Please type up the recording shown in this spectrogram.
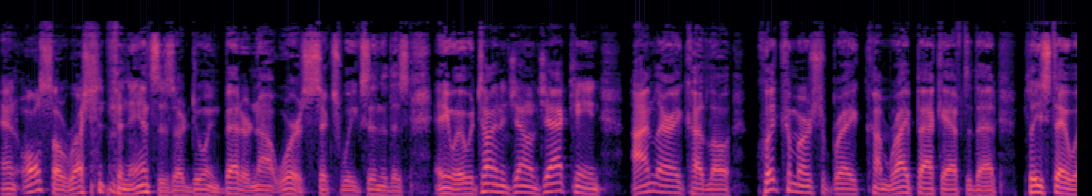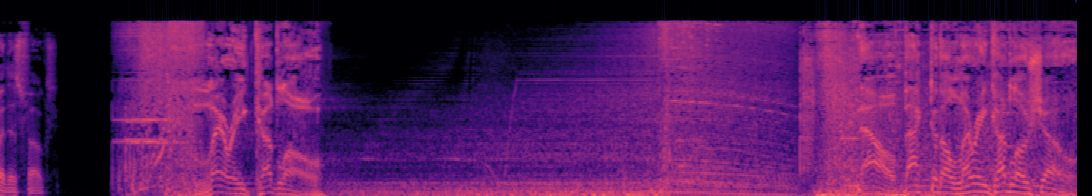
and also Russian finances are doing better, not worse. Six weeks into this, anyway, we're talking to General Jack Keane. I'm Larry Kudlow. Quick commercial break. Come right back after that. Please stay with us, folks. Larry Kudlow. Now back to the Larry Kudlow Show.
